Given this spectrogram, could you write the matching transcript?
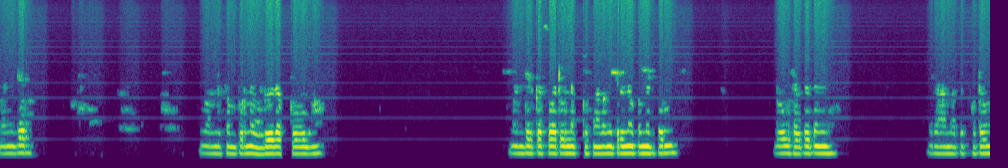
मंदिर. संपूर्ण व्हिडिओ दाखतो मंदिर कसं वाटलं नक्की सांगा मित्रांनो कमेंट करून. बघू शकता तुम्ही. रामाचा फोटो.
